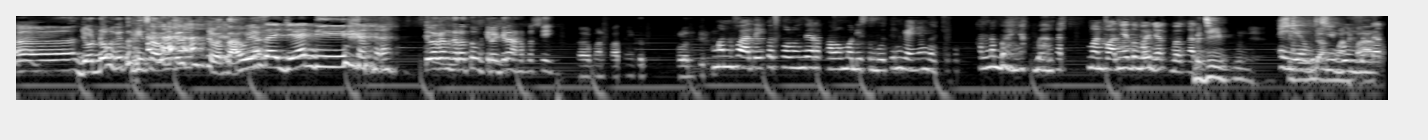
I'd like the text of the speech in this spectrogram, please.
uh, jodoh gitu misalnya kan coba tahu ya. Bisa jadi. Silakan karena tuh kira-kira apa sih uh, manfaatnya ikut volunteer? Manfaat ikut volunteer kalau mau disebutin kayaknya nggak cukup. Karena banyak banget. Manfaatnya tuh banyak banget. Bejibun ya? Iya bejibun bener.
